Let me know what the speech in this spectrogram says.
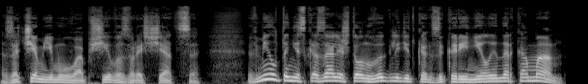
Зачем ему вообще возвращаться? В Милтоне сказали, что он выглядит как закоренелый наркоман.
